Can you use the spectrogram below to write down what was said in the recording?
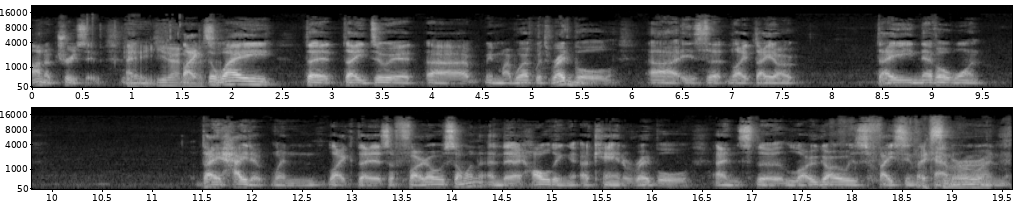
unobtrusive and you don't like the it. way that they do it uh, in my work with Red Bull uh, is that like they don't they never want they hate it when like there's a photo of someone and they're holding a can of Red Bull and the logo is facing the Facing camera around. and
